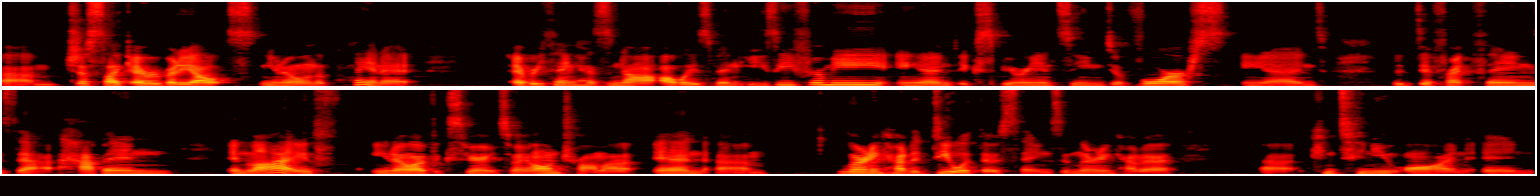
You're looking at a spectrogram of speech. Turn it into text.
um, just like everybody else, you know, on the planet, everything has not always been easy for me and experiencing divorce and the different things that happen in life you know i've experienced my own trauma and um, learning how to deal with those things and learning how to uh, continue on and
